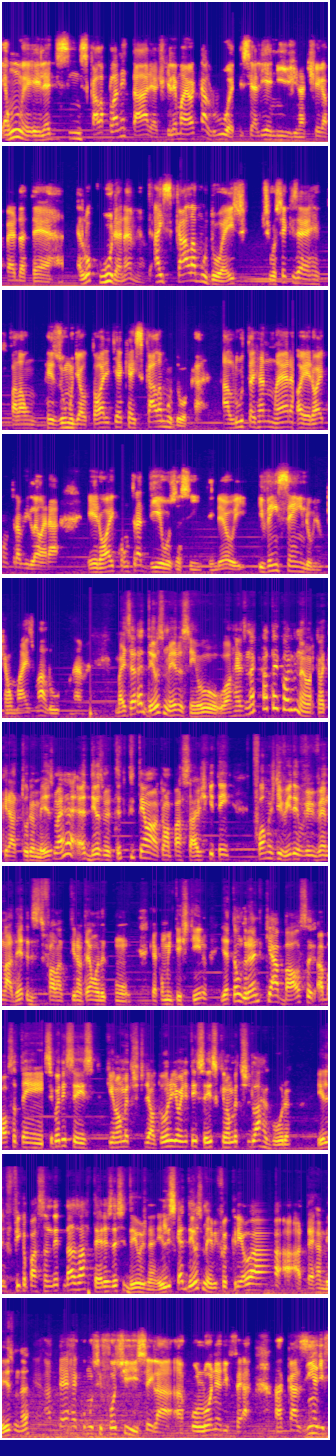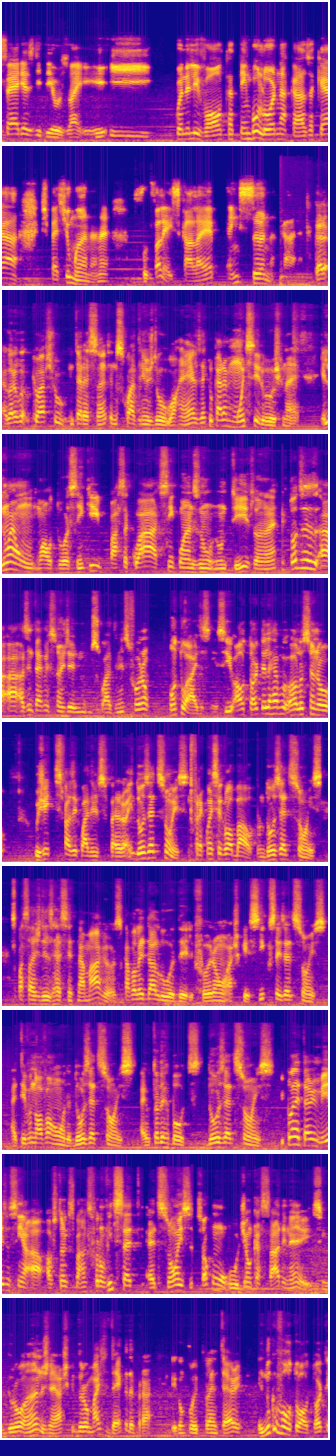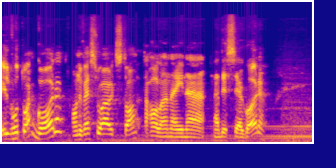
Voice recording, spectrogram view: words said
é um, ele é de em escala planetária, acho que ele é maior que a Lua, esse alienígena que chega perto da Terra. É loucura, né, meu? A escala mudou, é isso? Se você quiser falar um resumo de Authority, é que a escala mudou, cara a luta já não era herói contra vilão, era herói contra Deus, assim, entendeu? E, e vencendo, meu, que é o mais maluco, né, meu? Mas era Deus mesmo, assim. O, Arrez não é categórico, não. Aquela criatura mesmo é, é Deus mesmo. Tanto que tem uma, tem uma passagem que tem formas de vida vivendo lá dentro. Eles falam, tiram até onda com, que é como intestino. E é tão grande que a balsa, a balsa tem 56 quilômetros de altura e 86 quilômetros de largura ele fica passando dentro das artérias desse Deus, né? Ele diz que é Deus mesmo, foi criou a, a, a, Terra mesmo, né? A Terra é como se fosse, sei lá, a colônia de férias, a casinha de férias de Deus, vai. E, e quando ele volta, tem bolor na casa, que é a espécie humana, né? Foi o que falei, a escala é, é insana, cara. Cara, agora o que eu acho interessante nos quadrinhos do Warren Ellis é que o cara é muito cirúrgico, né? Ele não é um, um autor assim que passa 4, 5 anos num, num, título, né? Todas as, a, as intervenções dele nos quadrinhos foram pontuais, assim. O autor dele revolucionou o jeito de se fazer quadrinhos de super-herói em 12 edições. Frequência global, com 12 edições. As passagens deles recentes na Marvel, os Cavaleiros da Lua dele, foram acho que 5, 6 edições. Aí teve o Nova Onda, 12 edições. Aí o Thunderbolts, 12 edições. E Planetary mesmo, assim, aos Trancos Barrancos foram 27 edições, só com o John Cassady, né? E, assim, durou anos, né? Acho que durou mais de década para ele concluir Planetary. Ele nunca voltou ao Thor, ele voltou agora. O Universo Wildstorm tá rolando aí na, na DC agora.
